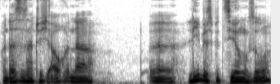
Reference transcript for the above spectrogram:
Und das ist natürlich auch in einer äh, Liebesbeziehung so,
